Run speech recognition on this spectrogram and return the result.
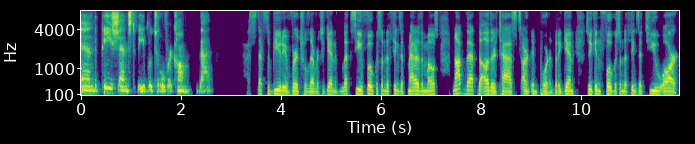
and the patience to be able to overcome that. That's, that's the beauty of virtual leverage. Again it lets you focus on the things that matter the most. Not that the other tasks aren't important but again so you can focus on the things that you are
